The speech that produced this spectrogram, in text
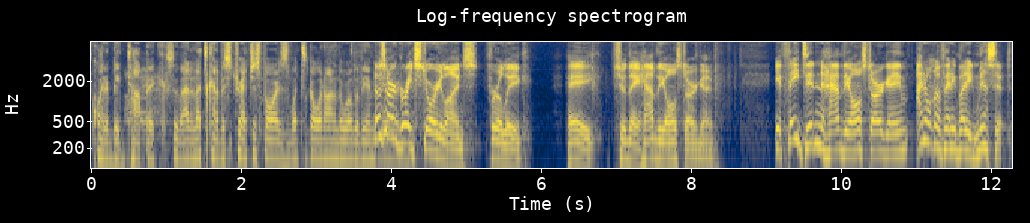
quite a big topic. So that, that's kind of a stretch as far as what's going on in the world of the NBA. Those aren't great storylines for a league. Hey, should they have the All Star game. If they didn't have the All Star game, I don't know if anybody'd miss it.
